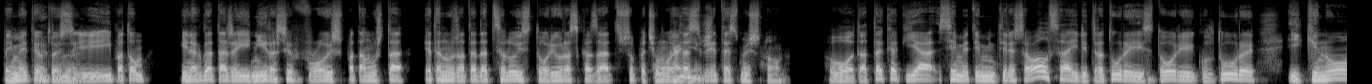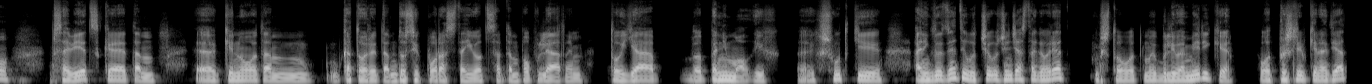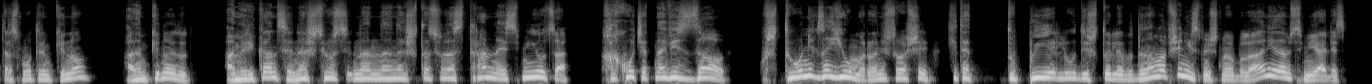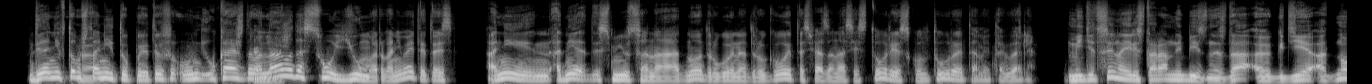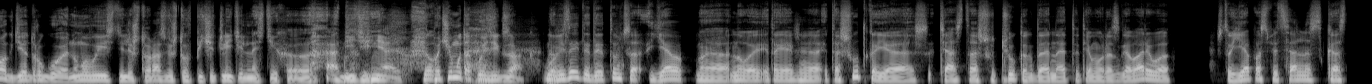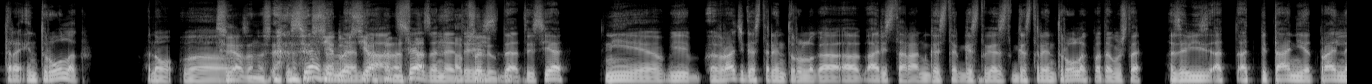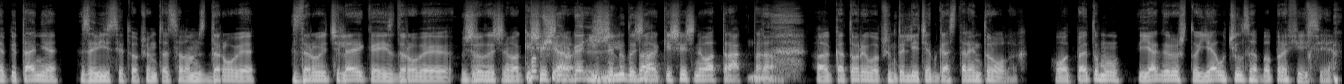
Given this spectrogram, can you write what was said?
Понимаете? Это То есть, да. и, и потом иногда даже и не расшифруешь, потому что это нужно тогда целую историю рассказать, что почему это, это смешно. Вот. А так как я всем этим интересовался, и литературой, и историей, и культурой, и кино, советское там, э, кино, там, которое там до сих пор остается там популярным, то я э, понимал их их шутки, анекдоты. Знаете, вот очень часто говорят, что вот мы были в Америке, вот пришли в кинотеатр, смотрим кино, а там кино идут. Американцы на, все, на, на, на что-то странное смеются, хохочет на весь зал. Что у них за юмор? Они что вообще какие-то тупые люди, что ли? Да нам вообще не смешно было, они там смеялись. Да не в том, да. что они тупые, то у, у каждого Конечно. народа свой юмор, понимаете? То есть они одни смеются на одно, другой на другое, это связано с историей, с культурой там, и так далее медицина и ресторанный бизнес, да, э, где одно, где другое. Но мы выяснили, что разве что впечатлительность их э, объединяет. Но, ну, Почему такой зигзаг? Ну, вот. вы знаете, дело в том, что я, э, ну, это, это шутка, я часто шучу, когда на эту тему разговариваю, что я по специальности гастроэнтеролог. Ну, связано, связано, да, связано. То есть, да, то есть я не врач-гастроэнтеролог, а, а, а ресторан гастро, гастро, гастроэнтеролог, потому что зависит от, от питания, от правильного питания зависит, в общем-то, в целом здоровье здоровье человека и здоровье желудочного кишечного, желудочного да. кишечного тракта, да. А, который, в общем-то, лечит гастроэнтеролог. Вот, поэтому я говорю, что я учился по профессии.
